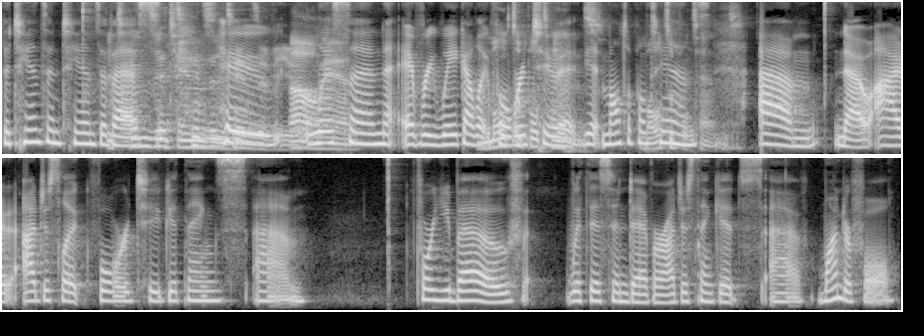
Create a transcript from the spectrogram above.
the tens and tens of The us. tens and tens and Who- tens of you. Oh, listen every week. I look forward Multiple to it. yeah, multiple, tens. tens. no i i just look forward to good things um, for you both with this endeavor. I just think it's uh, wonderful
